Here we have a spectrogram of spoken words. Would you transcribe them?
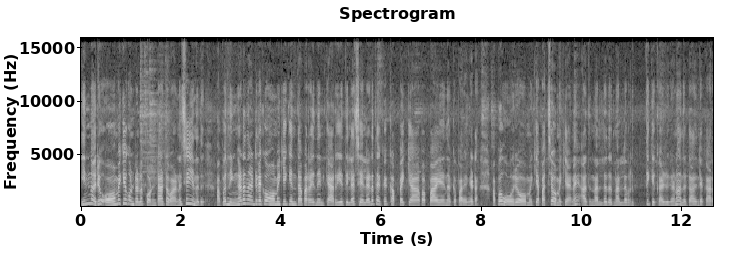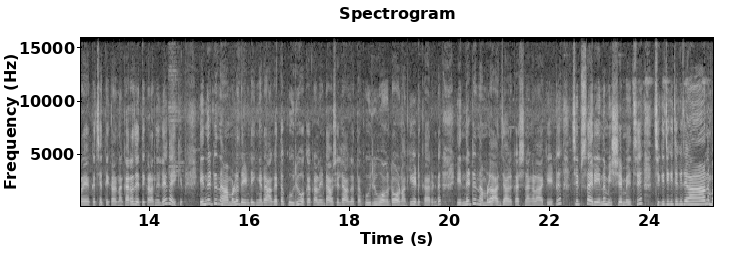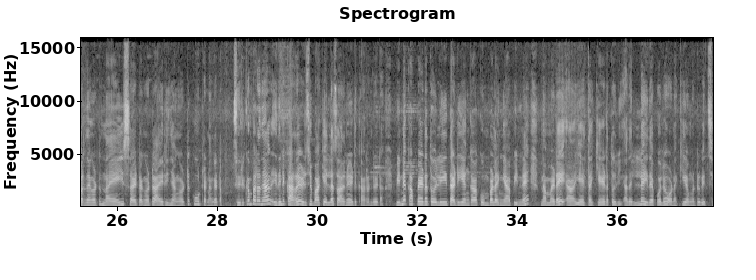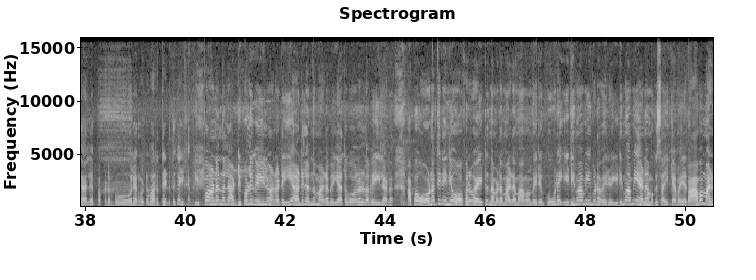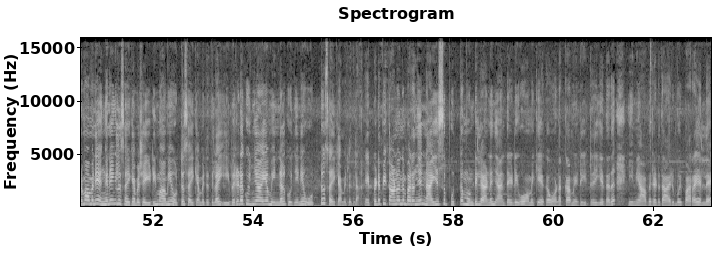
ഇന്നൊരു ഓമയ്ക്ക കൊണ്ടുള്ള കൊണ്ടാട്ടമാണ് ചെയ്യുന്നത്. അപ്പോൾ നിങ്ങളുടെ നാട്ടിലൊക്കെ ഓമയ്ക്കൊക്കെ എന്താ പറയുന്നത് എനിക്ക് അറിയത്തില്ല ചിലയിടത്തൊക്കെ കപ്പയ്ക്ക പപ്പായ എന്നൊക്കെ പറയും കേട്ടോ. അപ്പോൾ ഓരോ ഓമയ്ക്ക പച്ച ഓമയ്ക്കാണ് അത് നല്ലത്. നല്ല വൃത്തിക്ക് കഴുകണം. എന്നിട്ട് അതിന്റെ കറയൊക്കെ ചെത്തിക്കളയണം. കറ ചെത്തിക്കളഞ്ഞില്ലേ കഴിക്കും. എന്നിട്ട് നമ്മൾ ദേണ്ട ഇങ്ങനെ അകത്തെ കുരുവൊക്കെ കളയേണ്ട ആവശ്യമില്ല. അകത്തെ കുരു അങ്ങോട്ട് ഉണക്കി എടുക്കാറുണ്ട്. എന്നിട്ട് നമ്മൾ അഞ്ചാറ് കഷ്ണങ്ങളാക്കിയിട്ട് ചിപ്സ് അരിയുന്ന മിഷ്യൻ വെച്ച് ചിക്കി ചിക്കി ചിക്കി ചാന്നും പറഞ്ഞ് അങ്ങോട്ട് നൈസായിട്ട് അങ്ങോട്ട് അരിഞ്ഞ് അങ്ങോട്ട് കൂട്ടണം കേട്ടോ. ചുരുക്കം പറഞ്ഞാൽ ഇതിന്റെ കറ ഒഴിച്ച് ബാക്കി എല്ലാ സാധനവും എടുക്കാറുണ്ട് കേട്ടോ. പിന്നെ കപ്പയുടെ തൊലി തടിയങ്ക കുമ്പളങ്ങ പിന്നെ നമ്മുടെ ഏത്തക്കയുടെ തൊലി. അതെല്ലാം ഇതേപോലെ ഉണക്കി അങ്ങോട്ട് വെച്ചാൽ പപ്പടം പോലെ അങ്ങോട്ട് വറുത്തെടുത്ത് കഴിക്കാം. ഇപ്പോൾ ആണ് നല്ല അടിപൊളി വെയിലുമാണ് കേട്ടോ. ഈ ആണ്ടിലൊന്നും മഴ പെയ്യാത്ത പോലുള്ള വെയിലാണ്. അപ്പോൾ ഓണത്തിന് ഇനി ഓഫറുമായിട്ട് നമ്മുടെ മഴ മാമൻ വരും. കൂടെ ഇടിമാമിയും കൂടെ വരും. ഇടിമാമിയാണ് നമുക്ക് സഹിക്കാൻ വയ്യാത്ത. മഴ മാമനെ എങ്ങനെയെങ്കിലും സഹിക്കാം. പക്ഷേ ഇടിമാമിയെ ഒട്ടും സഹിക്കാൻ പറ്റത്തില്ല. ഇവരുടെ കുഞ്ഞായ മിന്നൽ കുഞ്ഞിനെ ഒട്ടും സഹിക്കാൻ പറ്റത്തില്ല. എപ്പിടപ്പി കാണുമെന്ന് പറഞ്ഞ് നൈസ് പുത്തമുണ്ടിലാണ് ഞാൻ തേടി ഓമയ്ക്കൊക്കെ ഉണക്കാൻ വേണ്ടി ഇട്ടിരിക്കുന്നത്. ഇനി അവരുടെ അടുത്ത് ആരും പോയി പറയല്ലേ?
